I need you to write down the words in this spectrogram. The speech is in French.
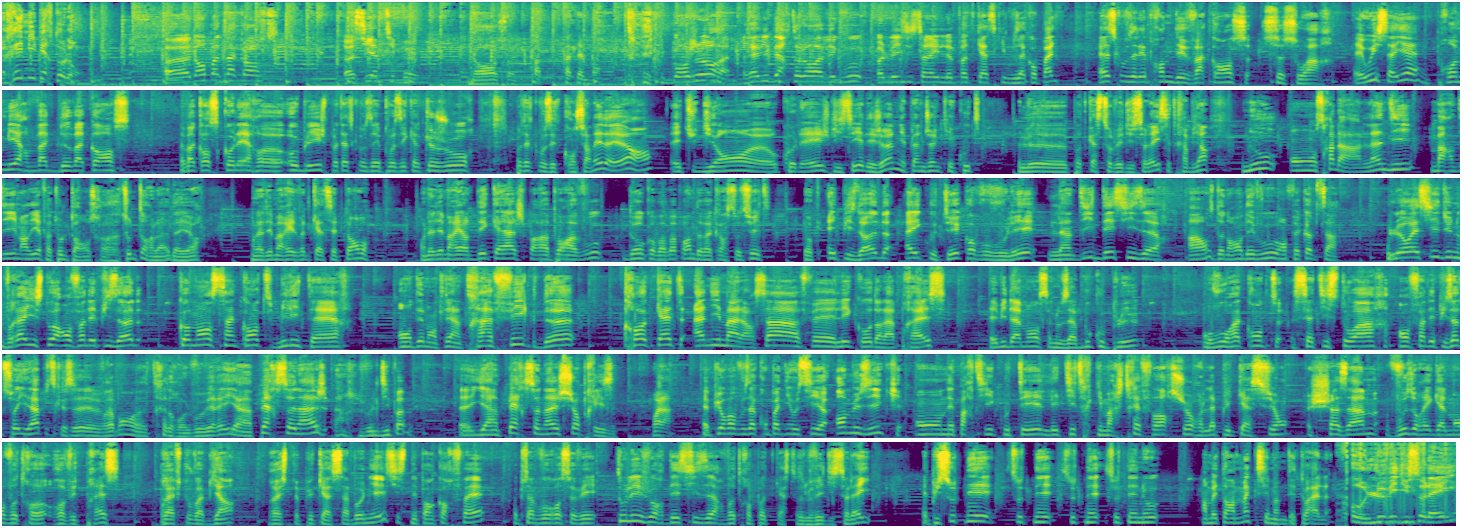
Rémi Bertolon. Euh, non, pas de vacances. Euh, si, un petit peu. Non, ça, pas, pas tellement. Bonjour, Rémi Berthelon avec vous, Always du Soleil, le podcast qui vous accompagne. Est-ce que vous allez prendre des vacances ce soir? Eh oui, ça y est, première vague de vacances. Les vacances scolaires euh, obligent, peut-être que vous avez posé quelques jours, peut-être que vous êtes concerné d'ailleurs, hein. étudiants euh, au collège, lycée, il y a des jeunes, il y a plein de jeunes qui écoutent le podcast Au lever du soleil, c'est très bien. Nous, on sera là lundi, mardi, mardi, enfin tout le temps, on sera tout le temps là d'ailleurs. On a démarré le 24 septembre. On a démarré en décalage par rapport à vous, donc on va pas prendre de vacances tout de suite. Donc épisode à écouter quand vous voulez, lundi dès 6h. Hein, on se donne rendez-vous, on fait comme ça. Le récit d'une vraie histoire en fin d'épisode, comment 50 militaires ont démantelé un trafic de croquettes animales. Alors ça a fait l'écho dans la presse. Évidemment, ça nous a beaucoup plu. On vous raconte cette histoire en fin d'épisode. Soyez là parce que c'est vraiment euh, très drôle. Vous verrez, il y a un personnage, je vous le dis pas, euh, il y a un personnage surprise. Voilà. Et puis on va vous accompagner aussi euh, en musique. On est parti écouter les titres qui marchent très fort sur l'application Shazam. Vous aurez également votre revue de presse. Bref, tout va bien. Reste plus qu'à s'abonner si ce n'est pas encore fait. Comme ça, vous recevez tous les jours dès 6h votre podcast lever du soleil. Et puis soutenez, soutenez, soutenez, soutenez-nous en mettant un maximum d'étoiles. Au lever du soleil,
